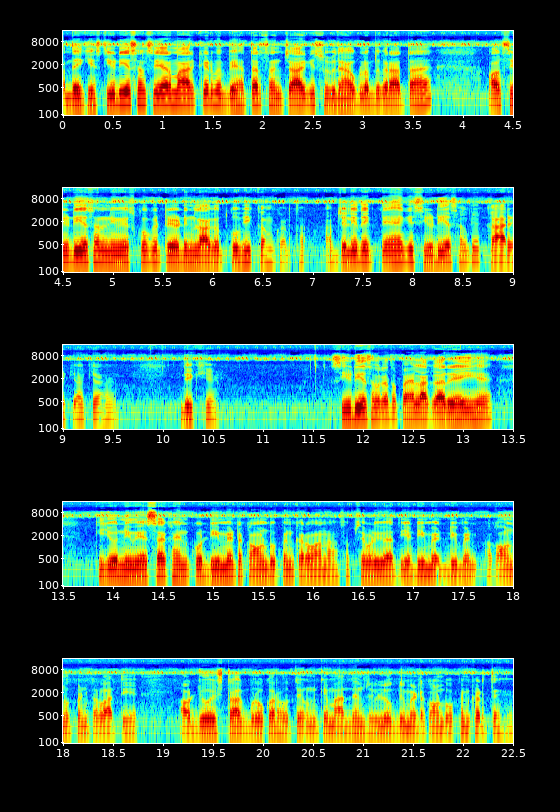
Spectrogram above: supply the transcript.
अब देखिए CDSL शेयर मार्केट में बेहतर संचार की सुविधाएँ उपलब्ध कराता है और CDSL निवेशकों की ट्रेडिंग लागत को भी कम करता अब चलिए देखते हैं कि CDSL के कार्य क्या क्या हैं। देखिए सीडीएसएल का तो पहला कार्य यही है कि जो निवेशक हैं इनको डीमेट अकाउंट ओपन करवाना। सबसे बड़ी बात ये डीमेट डीमेट अकाउंट ओपन करवाती है और जो स्टॉक ब्रोकर होते हैं उनके माध्यम से भी लोग डीमेट अकाउंट ओपन करते हैं।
